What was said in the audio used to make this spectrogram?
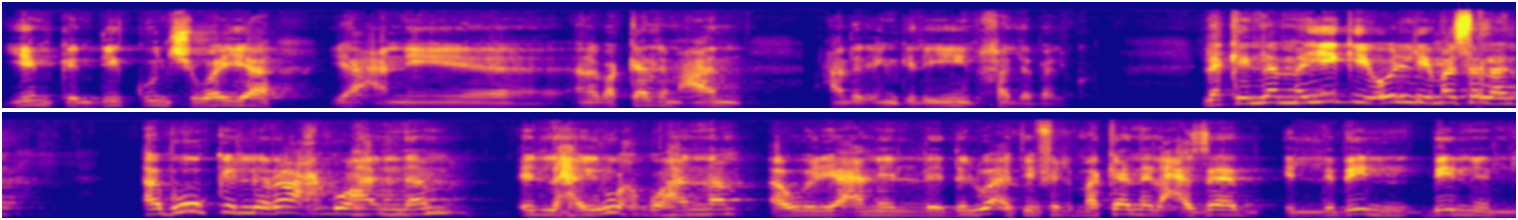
يمكن دي تكون شوية يعني أنا بتكلم عن عن الإنجليين خلي بالكم. لكن لما يجي يقول لي مثلا أبوك اللي راح جهنم اللي هيروح جهنم أو يعني اللي دلوقتي في المكان العذاب اللي بين بين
